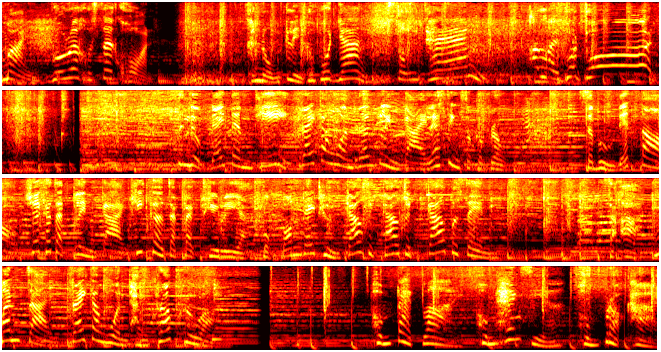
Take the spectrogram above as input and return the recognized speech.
ใหม่โรลเลอร์โคสเตอร์คอนขนมกลิ่นข้าวโพดย่างทรงแท้ง อร่อยโพดโพดสนุกได้เต็มที่ไร้กังวลเรื่องกลิ่นกายและสิ่งสกปรก สบู่เด็ดต่อช่วยขจัดกลิ่นกายที่เกิดจากแบคทีเรีย ปกป้องได้ถึง 99.9%สะอาดมั่นใจ ไร้กังวลทั้งครอบครัว ผมแตกปลาย ผมแห้งเสีย ผมเปราะขาด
